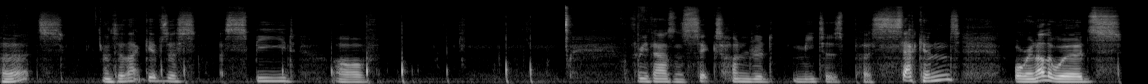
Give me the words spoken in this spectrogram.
hertz. And so that gives us a speed of 3,600 meters per second, or in other words,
